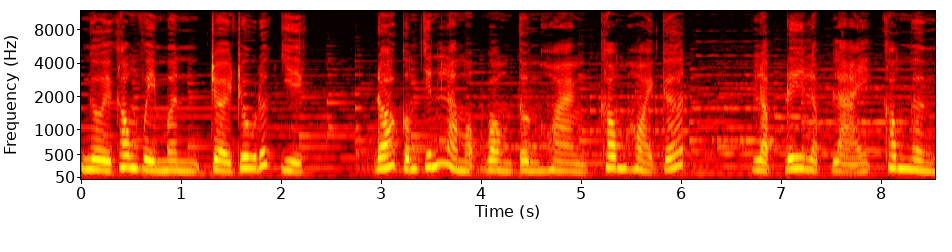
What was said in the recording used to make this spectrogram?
Người không vì mình, trời tru đất diệt. Đó cũng chính là một vòng tuần hoàn không hồi kết lặp đi lặp lại không ngừng.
